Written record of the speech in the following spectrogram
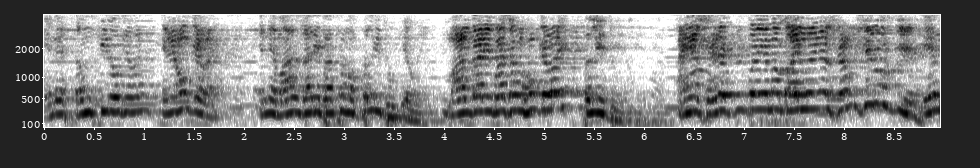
એને સમસીરો કહેવાય? એને શું કહેવાય? એને માલધારી ભાષામાં પલીધું કહેવાય. માલધારી ભાષામાં શું કહેવાય? પલીધું અહીંયા સડક પીપળિયામાં બાયું એને શમશીરો કહે એમ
